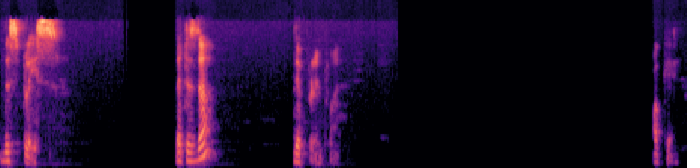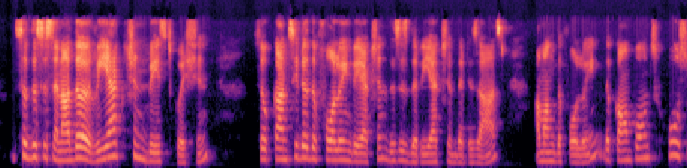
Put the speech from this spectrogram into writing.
this place. That is the different one. Okay. So this is another reaction based question. So consider the following reaction. This is the reaction that is asked. Among the following, the compounds whose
